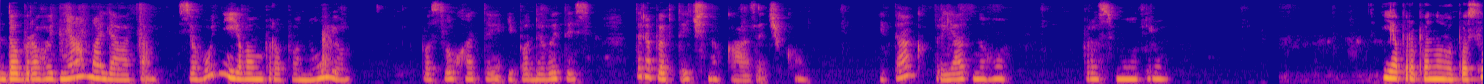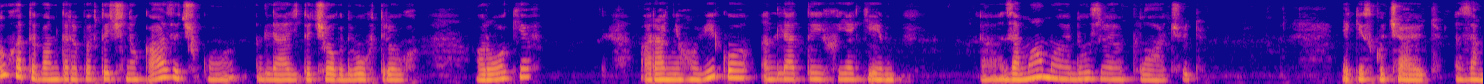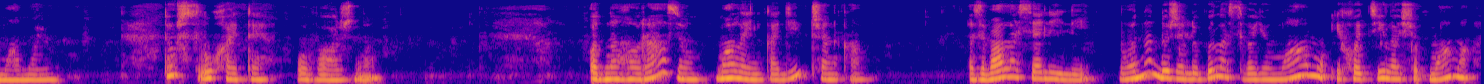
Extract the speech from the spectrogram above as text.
Доброго дня, малята! Сьогодні я вам пропоную послухати і подивитись терапевтичну казочку. І так, приятного просмотру. Я пропоную послухати вам терапевтичну казочку для діточок 2-3 років раннього віку для тих, які е, за мамою дуже плачуть які скучають за мамою. Тож слухайте уважно. Одного разу маленька дівчинка звалася Лілі. Вона дуже любила свою маму і хотіла, щоб мама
